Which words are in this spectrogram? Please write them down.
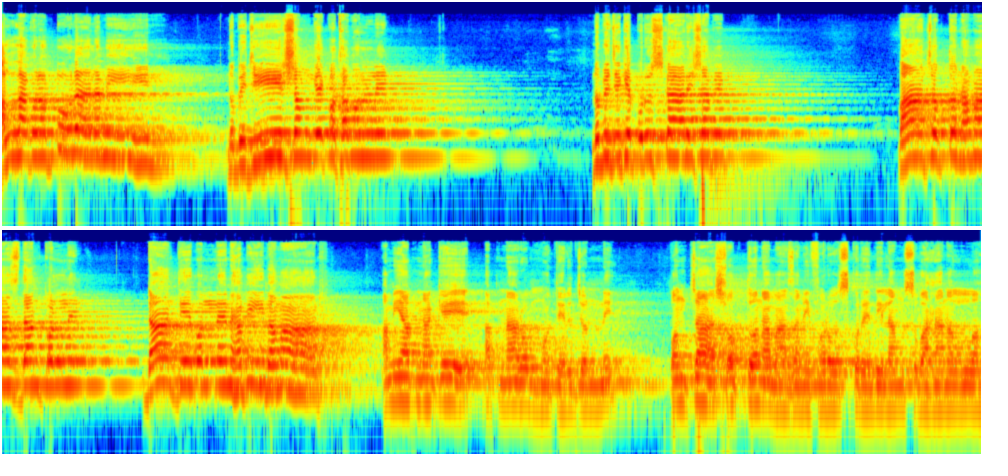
আল্লাহ রব্বুল আলামিন নবীজির সঙ্গে কথা বললেন। নবীজিকে পুরস্কার হিসাবে পাঁচ অক্ত নামাজ দান করলেন। ডাক দিয়ে বললেন, হাবিব আমার, আমি আপনাকে, আপনার উম্মতের জন্যে পঞ্চাশ অক্ত নামাজ আমি ফরজ করে দিলাম সুবাহান আল্লাহ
